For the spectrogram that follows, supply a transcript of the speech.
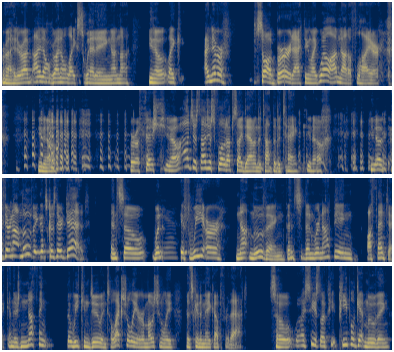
right? Or I'm, I don't I don't like sweating. I'm not you know like I never saw a bird acting like, "Well, I'm not a flyer." you know, or a fish, you know, I'll just I'll just float upside down in the top of the tank, you know. you know, if they're not moving, that's because they're dead. And so when yeah. if we are not moving, then then we're not being authentic, and there's nothing that we can do intellectually or emotionally that's going to make up for that. So what I see is that people get moving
